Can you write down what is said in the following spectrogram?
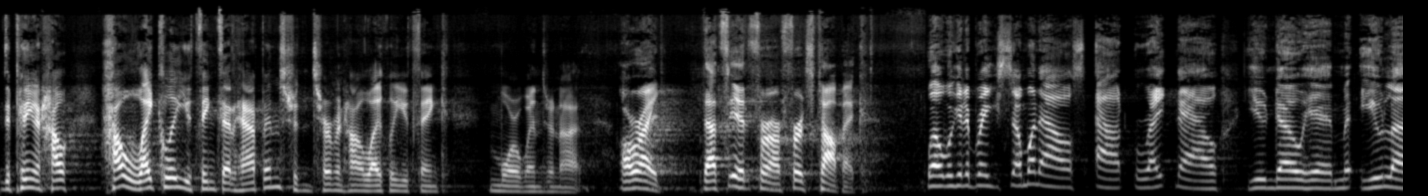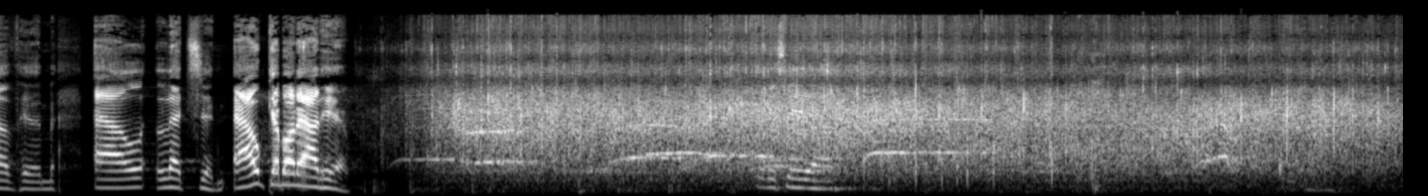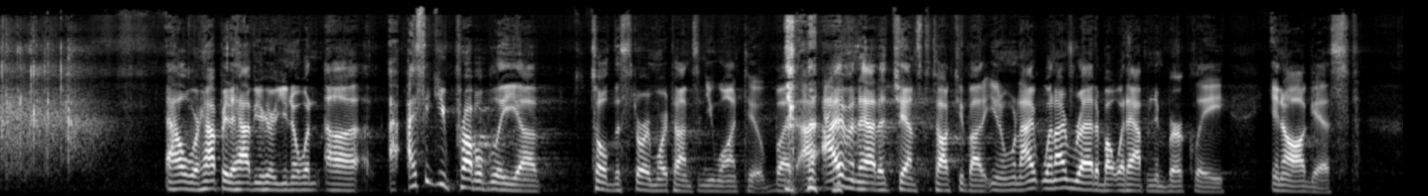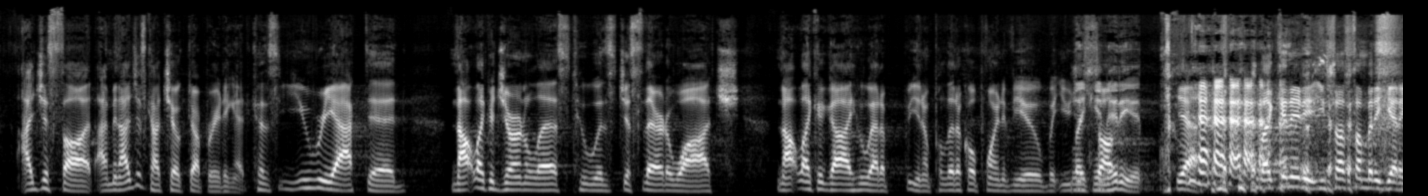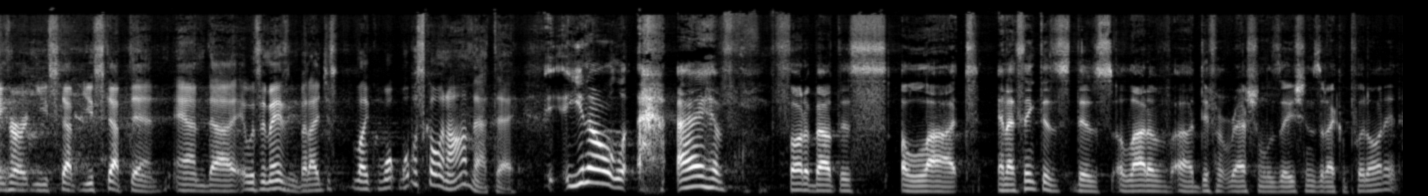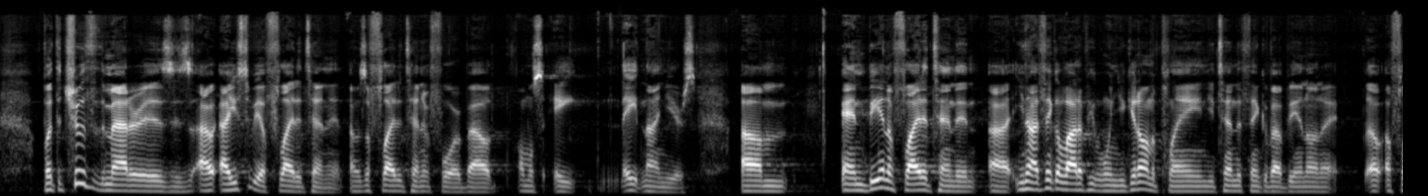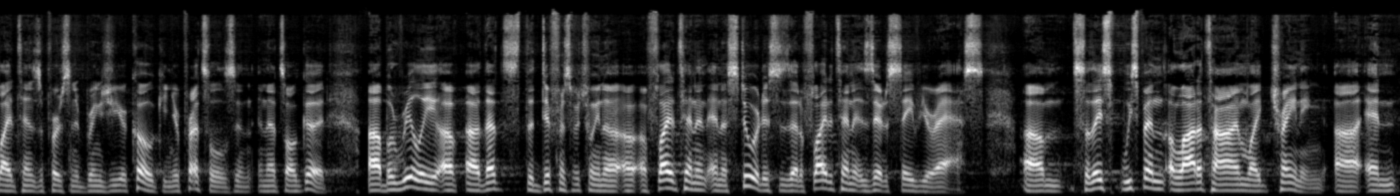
depending on how how likely you think that happens should determine how likely you think Moore wins or not. All right, that's it for our first topic. Well, we're going to bring someone else out right now. You know him, you love him, Al Letson. Al, come on out here. Good to see you. Al. We're happy to have you here. You know, when uh, I- I think you probably uh, told this story more times than you want to, but I, I haven't had a chance to talk to you about it. You know, when I when I read about what happened in Berkeley in August, I just thought, I mean, I just got choked up reading it because you reacted not like a journalist who was just there to watch, not like a guy who had a you know political point of view, but you just Like an idiot. Yeah, like an idiot. You saw somebody getting hurt, and you stepped you stepped in, and uh, it was amazing. But I just like what what was going on that day? You know, I have thought about this a lot, and I think there's there's a lot of uh, different rationalizations that I could put on it. But the truth of the matter is, is I, I used to be a flight attendant. I was a flight attendant for about almost eight, eight nine years. Um, and being a flight attendant, uh, you know, I think a lot of people, when you get on a plane, you tend to think about being on a, a, flight attendant as a person that brings you your Coke and your pretzels, and, and that's all good. Uh, but really, uh, uh, that's the difference between a, a a flight attendant and a stewardess is that a flight attendant is there to save your ass. Um, so they, we spend a lot of time like training. Uh, and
